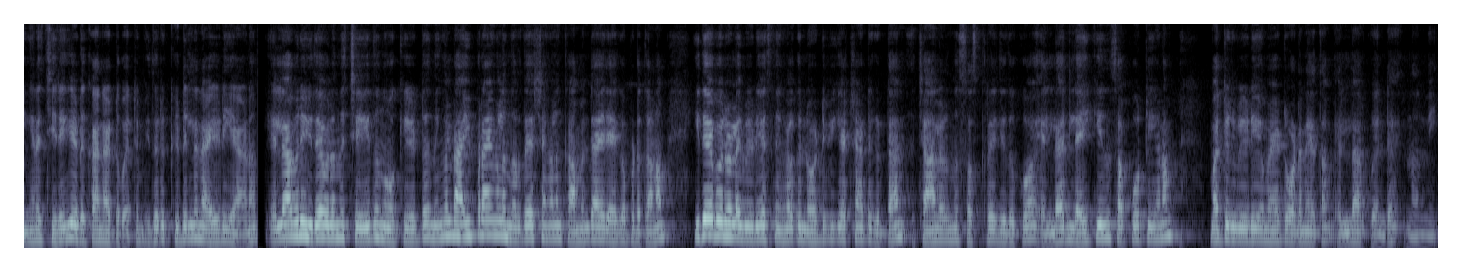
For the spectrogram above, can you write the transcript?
ഇങ്ങനെ ചിരകി എടുക്കാനായിട്ട് പറ്റും. ഇതൊരു കിടിലൻ ഐഡിയ ആണ് എല്ലാവരും ഇതേപോലെ ഒന്ന് ചെയ്ത് നോക്കിയിട്ട് നിങ്ങളുടെ അഭിപ്രായങ്ങളും നിർദ്ദേശങ്ങളും കമന്റായി രേഖപ്പെടുത്തണം. ഇതേപോലെയുള്ള വീഡിയോസ് നിങ്ങൾക്ക് നോട്ടിഫിക്കേഷൻ ആയിട്ട് കിട്ടാൻ ചാനൽ ഒന്ന് സബ്സ്ക്രൈബ് ചെയ്തുക്കുക എല്ലാവരും ലൈക്ക് ചെയ്ത് സപ്പോർട്ട് ചെയ്യണം. മറ്റൊരു വീഡിയോയുമായിട്ട് ഉടനെ എത്താം. എല്ലാവർക്കും എന്റെ നന്ദി.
